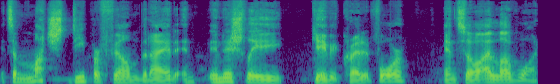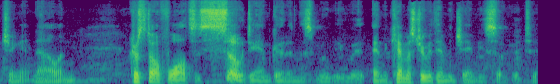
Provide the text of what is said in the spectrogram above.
it's a much deeper film than I had initially gave it credit for, and so I love watching it now. And Christoph Waltz is so damn good in this movie, with and the chemistry with him and Jamie is so good too.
